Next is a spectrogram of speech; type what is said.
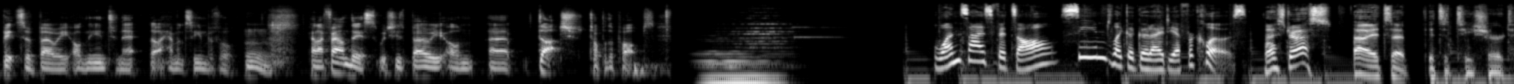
bits of Bowie on the internet that I haven't seen before. Hmm. And I found this, which is Bowie on uh, Dutch Top of the Pops. One size fits all seemed like a good idea for clothes Nice dress. Uh, it's a it's a t-shirt.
